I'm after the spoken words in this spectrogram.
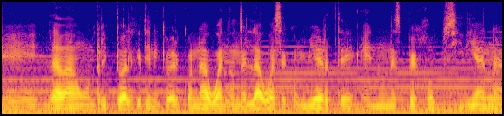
eh, daba un ritual que tiene que ver con agua, en donde el agua se convierte en un espejo obsidiana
